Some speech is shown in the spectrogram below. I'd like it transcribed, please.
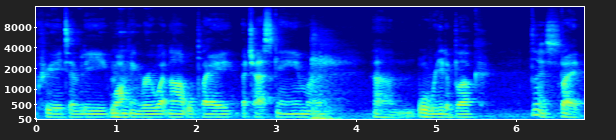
creativity, Mhm. walking through whatnot, we'll play a chess game or um, we'll read a book. nice. But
